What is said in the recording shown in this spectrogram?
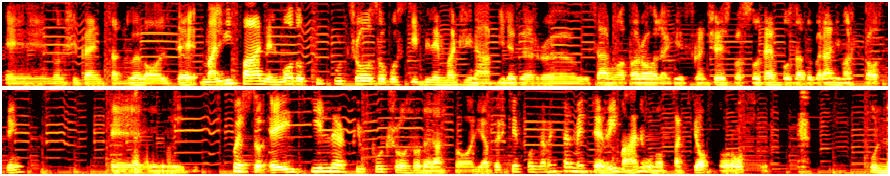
eh, non ci pensa due volte, ma li fa nel modo più puccioso possibile e immaginabile per uh, usare una parola che Francesco a suo tempo ha usato per Animal Crossing. Eh, questo è il killer più puccioso della storia perché fondamentalmente rimane uno sacchiotto rosso, un,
